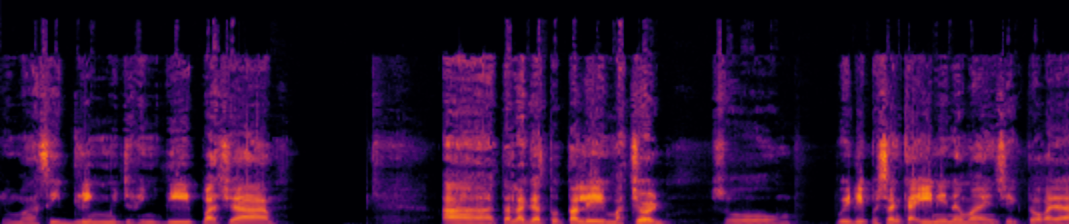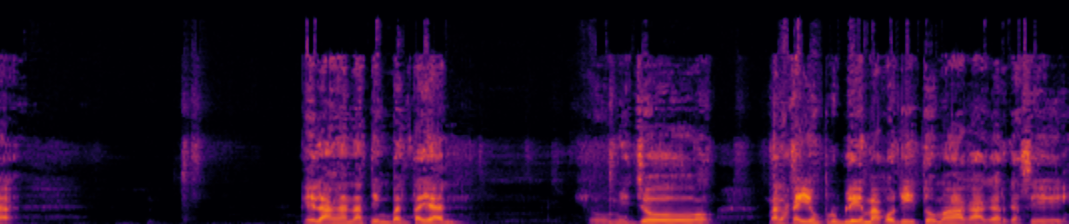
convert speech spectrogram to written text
yung mga seedling medyo hindi pa siya ah, talaga totally matured. So pwede pa siyang kainin ng mga insekto kaya kailangan nating bantayan. So medyo malaki yung problema ko dito mga kagar kasi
